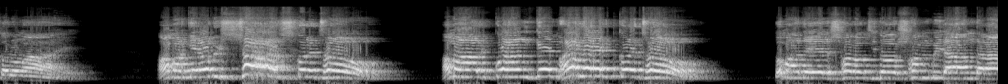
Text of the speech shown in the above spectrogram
করো নাই। আমাকে অবিশ্বাস করেছ। আমার তোমাদের স্বরচিত সংবিধান দ্বারা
